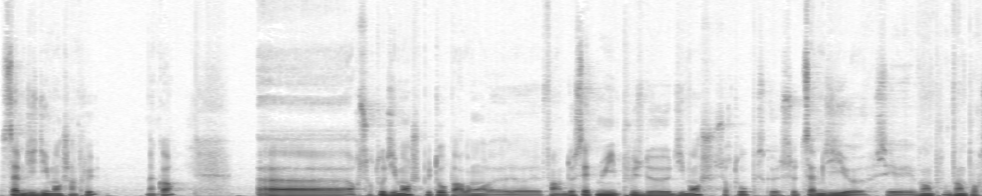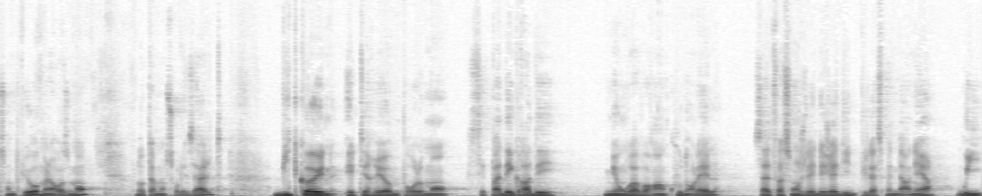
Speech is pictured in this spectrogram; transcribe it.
samedi, dimanche inclus. D'accord? Euh, surtout dimanche plutôt, pardon, euh, enfin de cette nuit plus de dimanche surtout, parce que ce de samedi euh, c'est 20%, plus haut malheureusement, notamment sur les altes. Bitcoin, Ethereum pour le moment, c'est pas dégradé, mais on va avoir un coup dans l'aile. Ça de toute façon je l'ai déjà dit depuis la semaine dernière, oui,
